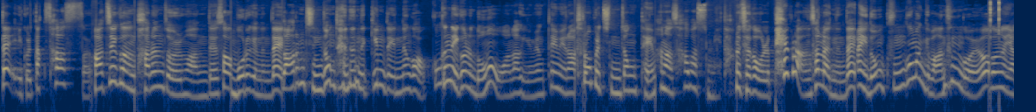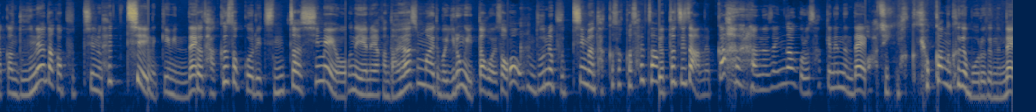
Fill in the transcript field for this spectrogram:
때 이걸 딱 사왔어요. 아직은 바른 지 얼마 안 돼서 모르겠는데 나름 진정되는 느낌도 있는 것 같고 근데 이거는 너무 워낙 유명템이라 트러블 진정템 하나 사봤습니다. 그리고 제가 원래 팩을 안 살라 했는데 아니 너무 궁금한 게 많은 거예요. 이거는 약간 눈에다가 붙이는 패치 느낌인데 다크서클이 진짜 심해요. 근데 얘는 약간 나야신마이드 뭐 이런 게 있다고 해서 어 눈에 붙이면 다크서클 살짝 옅어지지 않을까 라는 생각으로 샀긴 했는데 아직 막 효과는 크게 모르겠는데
